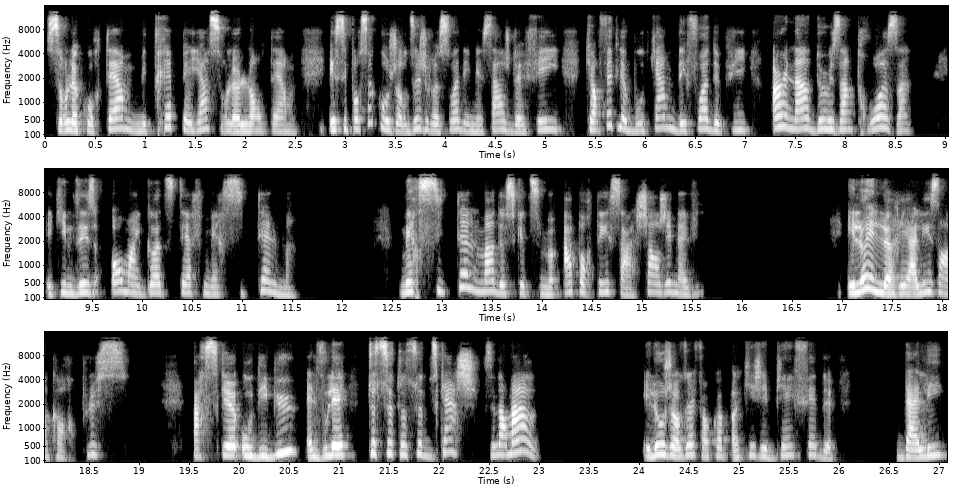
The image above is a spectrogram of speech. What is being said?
sur le court terme, mais très payant sur le long terme. Et c'est pour ça qu'aujourd'hui, je reçois des messages de filles qui ont fait le bootcamp des fois depuis un an, deux ans, trois ans et qui me disent Oh my God, Steph, merci tellement. Merci tellement de ce que tu m'as apporté, ça a changé ma vie. Et là, elle le réalise encore plus. Parce qu'au début, elle voulait tout de suite, tout de suite du cash. C'est normal. Et là, aujourd'hui, elle fait comme OK, j'ai bien fait d'aller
